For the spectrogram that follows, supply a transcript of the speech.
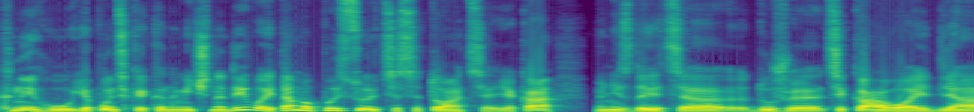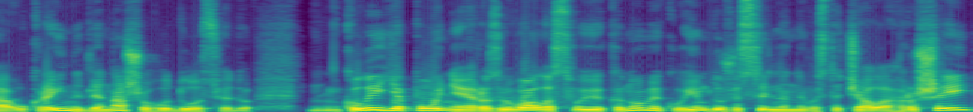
книгу Японське економічне диво, і там описується ситуація, яка мені здається дуже цікава і для України, для нашого досвіду. Коли Японія розвивала свою економіку, їм дуже сильно не вистачало грошей,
